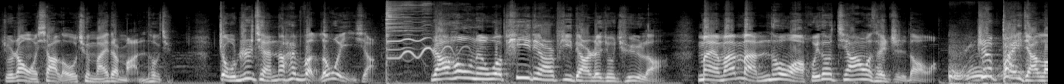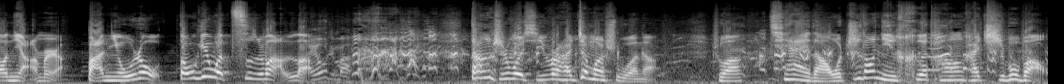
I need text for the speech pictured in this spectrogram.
就让我下楼去买点馒头去。走之前呢，还吻了我一下。然后呢，我屁颠屁颠的就去了，买完馒头啊，回到家我才知道啊，这败家老娘们儿啊，把牛肉都给我吃完了。哎呦我的妈！当时我媳妇儿还这么说呢，说：“亲爱的，我知道你喝汤还吃不饱，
